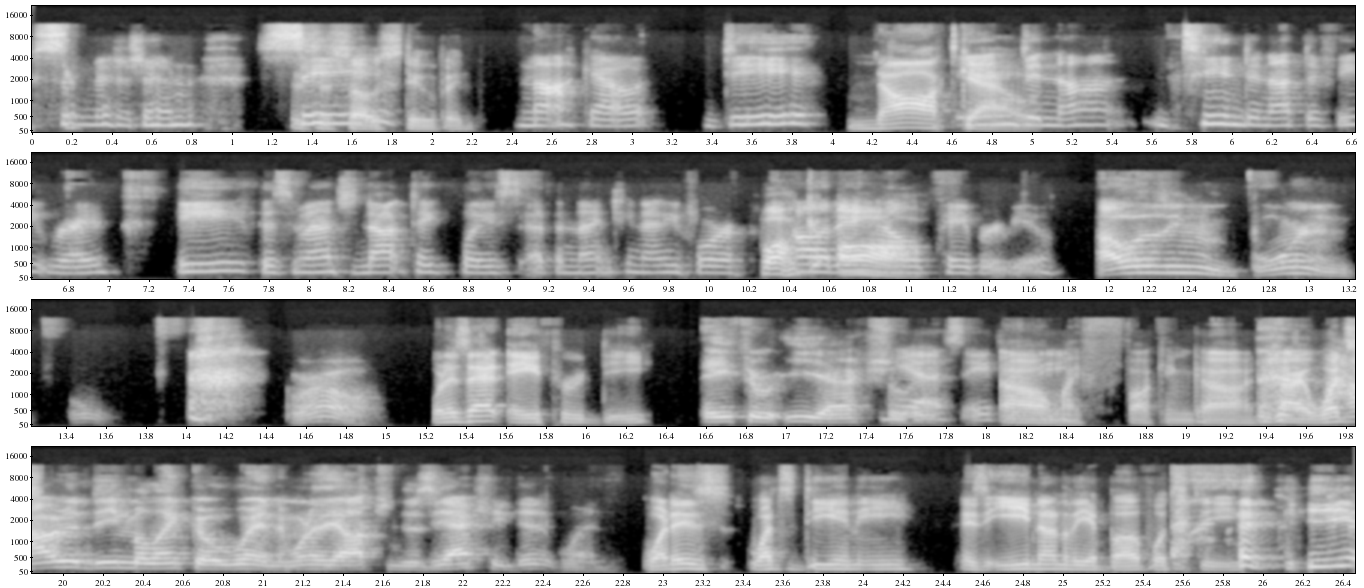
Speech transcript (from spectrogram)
submission. C, This is so stupid. knockout. D. Knockout. Dean Knockout. did not. Dean did not defeat Ray. E. This match did not take place at the 1994 Fuck Holiday off. Hell pay per view. I wasn't even born in. Ooh. Bro. What is that? A through D? A through E, actually. Yes. A through Oh D. my fucking god. All right, what's How did Dean Malenko win? And one of the options is he actually didn't win. what is what's D and E? Is E none of the above? What's D? D,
